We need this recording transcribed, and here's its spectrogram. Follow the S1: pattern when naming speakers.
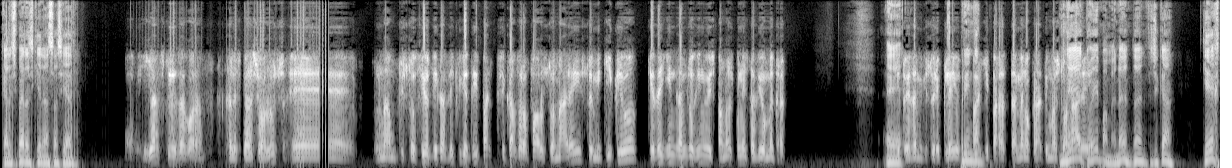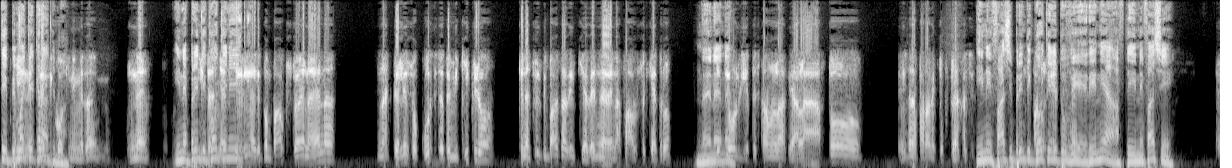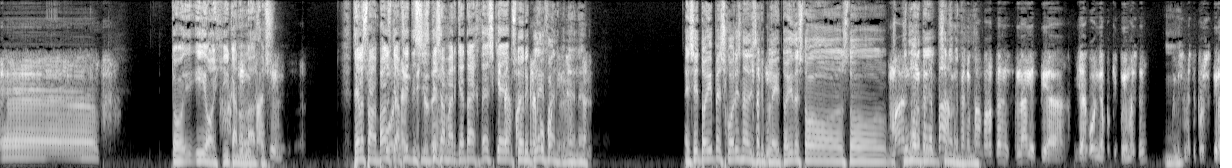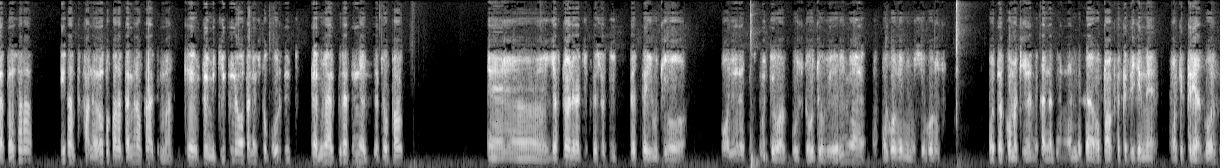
S1: Καλησπέρα κύριε Αναστασιάδη.
S2: Γεια σας κύριε Ζαγόρα. Καλησπέρα σε όλους. Ε, να μου πιστωθεί ότι είχα δίκιο γιατί υπάρχει ξεκάθαρο φάουλ στον Άρεϊ, στο ημικύκλιο και δεν γίνεται να μην το δίνει ο Ισπανός που είναι στα δύο μέτρα. Ε, και το είδαμε και στο replay ότι υπάρχει παρατεταμένο κράτημα στον
S1: ναι,
S2: Άρεϊ.
S1: Ναι, το είπαμε, ναι, ναι, φυσικά. Και χτύπημα και, και κράτημα.
S2: Είναι μετά. Ναι.
S1: Είναι πριν την
S2: κόκκινη. μια ευκαιρία για τον Πάουξ στο 1-1 να εκτελέσει ο Κούρτης το ημικύκλιο και να στείλει την πάρα στα δίκτυα. Δεν είναι ένα φάουλ στο κέντρο.
S1: Ναι, ναι, ναι.
S2: όλοι οι διαιτητές κάνουν λάθη. Αλλά αυτό ήταν απαράδεκτο που το έχασες.
S1: Είναι η φάση πριν την κόκκινη του Βιερίνια, αυτή είναι η φάση;
S2: Ε...
S1: Το, ή όχι, ή κάνω λάθος. Τέλος πάντων, πάντω και αυτή τη συζητήσαμε αρκετά χθες και στο replay φάνηκε. Ναι, ναι. Εσύ το είπες χωρίς να δεις replay, το είδες στο. στο...
S2: Μα την ναι, ώρα που συνέβαινε. Έκανε πάνω παρότι ήταν στην άλλη διαγώνια από εκεί που είμαστε. Mm. Εμείς είμαστε προσεκτήρα 4. Ήταν φανερό το παραταμένο κράτημα. Και στο ημικύκλιο όταν έχεις το κούρτι, ε, μια ελπίδα την έχεις. Γιατί ο Πάου. Ε, γι' αυτό έλεγα και χθες ότι δεν θέλει ούτε ο, ο ούτε ο Αγκούστο, ούτε ο Βιερίνια. Εγώ δεν είμαι σίγουρος ότι ακόμα και οι 11 να 11 ο Πάουκ θα πετύχαινε όχι 3 γκολ,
